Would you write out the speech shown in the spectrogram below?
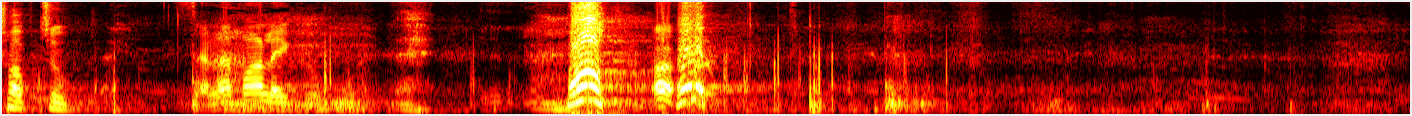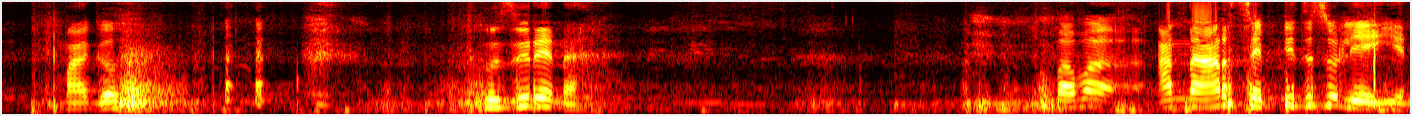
সব চুপ সালাম আলাইকুম মাগো। হুজুরে না। বাবা আন্না আর সেফটিতে চলে আইয়েন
